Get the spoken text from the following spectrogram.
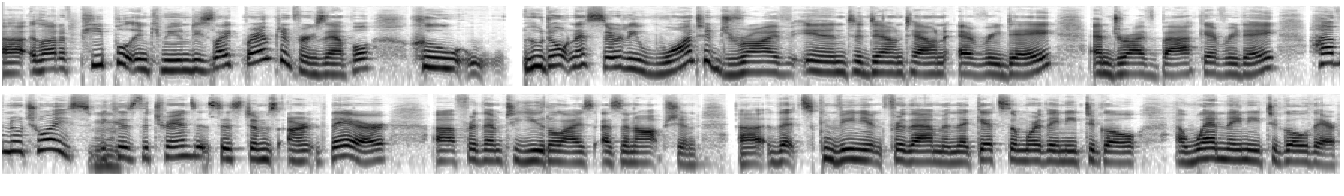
uh, a lot of people in communities like Brampton, for example, who who don't necessarily want to drive into downtown every day and drive back every day, have no choice Mm. because the transit systems aren't there uh, for them to utilize as an option uh, that's convenient for them and that gets them where they need to go uh, when they need to go there.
